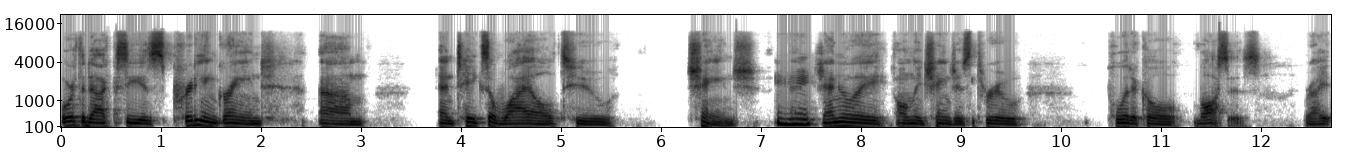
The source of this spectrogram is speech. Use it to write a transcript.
orthodoxy is pretty ingrained um, and takes a while to change. Mhm. generally only changes through political losses, right?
